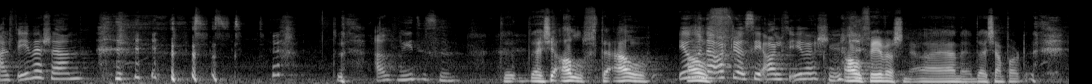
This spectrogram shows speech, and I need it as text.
Alf Iversen. Alf Widersen. Det, det er ikke Alf, det er Au. Jo, men det er artig å si Alf Iversen. Alf Iversen. Ja, jeg er enig. Det er kjempeartig.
